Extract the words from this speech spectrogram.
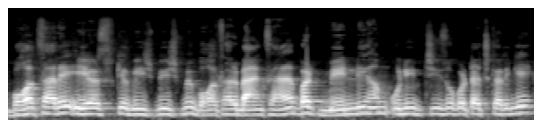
बहुत सारे ईयर्स के बीच बीच में बहुत सारे बैंक्स आए हैं बट मेनली हम उन्हीं चीज़ों को टच करेंगे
